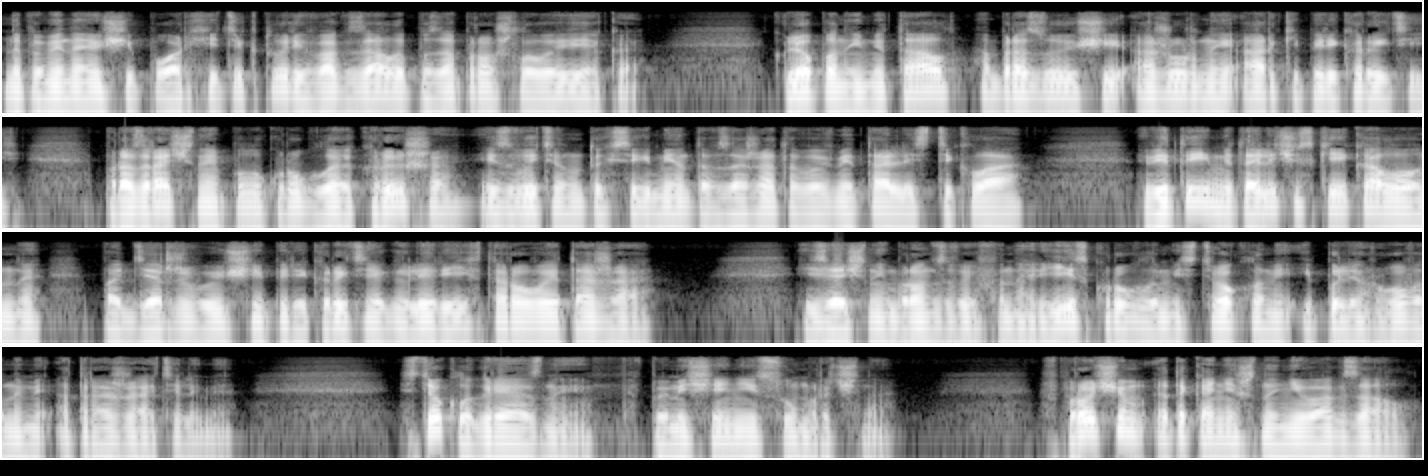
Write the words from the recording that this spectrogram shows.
напоминающий по архитектуре вокзалы позапрошлого века. Клепанный металл, образующий ажурные арки перекрытий, прозрачная полукруглая крыша из вытянутых сегментов зажатого в металле стекла, витые металлические колонны, поддерживающие перекрытие галерей второго этажа, изящные бронзовые фонари с круглыми стеклами и полированными отражателями. Стекла грязные, помещении сумрачно. Впрочем, это, конечно, не вокзал.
